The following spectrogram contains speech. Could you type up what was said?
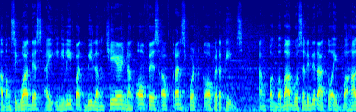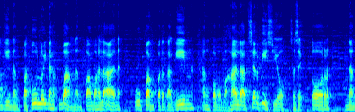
habang si Guades ay inilipat bilang Chair ng Office of Transport Cooperatives. Ang pagbabago sa liderato ay bahagi ng patuloy na hakbang ng pamahalaan upang patatagin ang pamamahala at serbisyo sa sektor ng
